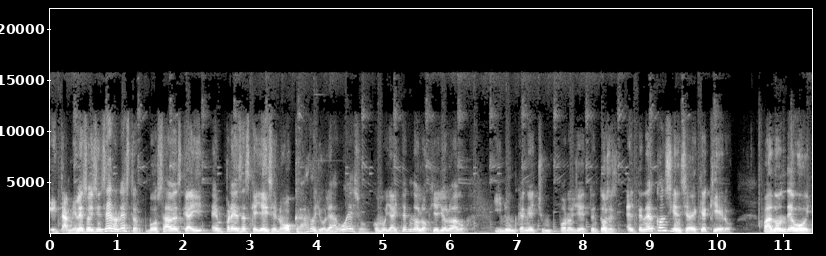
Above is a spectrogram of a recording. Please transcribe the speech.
Y también le soy sincero, Néstor, vos sabes que hay empresas que ya dicen, no, claro, yo le hago eso, como ya hay tecnología, yo lo hago, y nunca han hecho un proyecto. Entonces, el tener conciencia de qué quiero, para dónde voy,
